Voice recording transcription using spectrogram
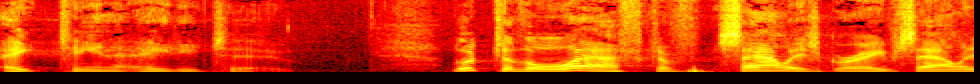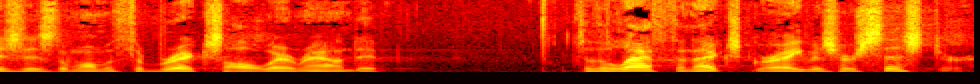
1882. Look to the left of Sally's grave. Sally's is the one with the bricks all the way around it. To the left, the next grave is her sister.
